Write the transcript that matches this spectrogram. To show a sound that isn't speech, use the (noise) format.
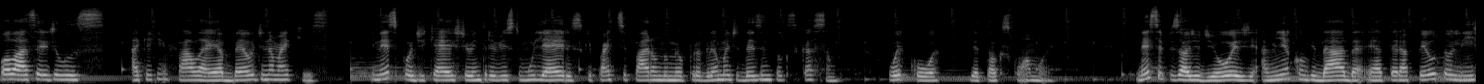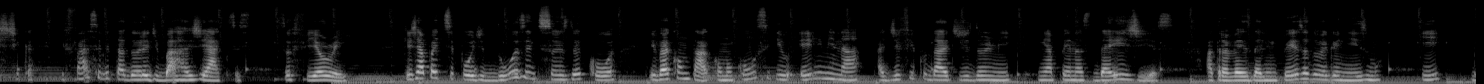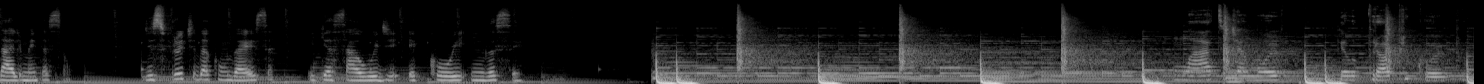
Olá, ser de luz. Aqui quem fala é a Bel Dinamarquês. E nesse podcast eu entrevisto mulheres que participaram do meu programa de desintoxicação, o ECOA, Detox com Amor. Nesse episódio de hoje, a minha convidada é a terapeuta holística e facilitadora de barras de Axis, Sofia Ray, que já participou de duas edições do ECOA e vai contar como conseguiu eliminar a dificuldade de dormir em apenas 10 dias, através da limpeza do organismo e da alimentação. Desfrute da conversa e que a saúde ecoe em você. Um ato de amor pelo próprio corpo.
